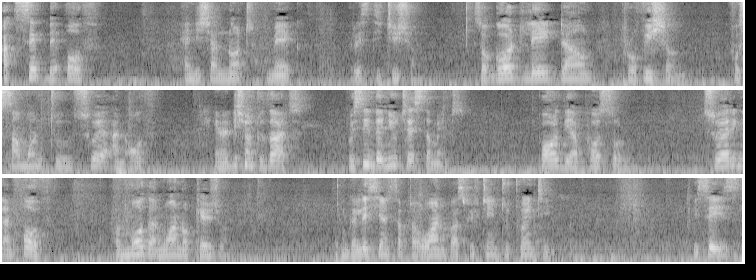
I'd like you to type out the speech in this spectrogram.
accept the oath and he shall not make restitution. So God laid down provision for someone to swear an oath. In addition to that, we see in the New Testament Paul the Apostle swearing an oath on more than one occasion. In Galatians chapter 1, verse 15 to 20, he says,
